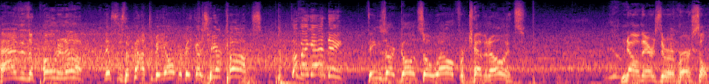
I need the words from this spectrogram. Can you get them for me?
Has his opponent up. This is about to be over because here comes the big ending. Things aren't going so well for Kevin Owens. No, there's the reversal.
